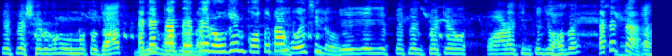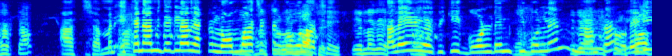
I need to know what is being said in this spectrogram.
পেঁপে সেরকম উন্নত জাত এক একটা পেঁপের ওজন কতটা হয়েছিল? এই এই পেঁপে পেটে আড়াই তিন কেজি হবে। এক একটা? এক একটা। আচ্ছা মানে হ্যাঁ। এখানে আমি দেখলাম একটা লম্বা আছে একটা গোল আছে। তাহলে কি গোল্ডেন কি বললেন নামটা? Lady?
